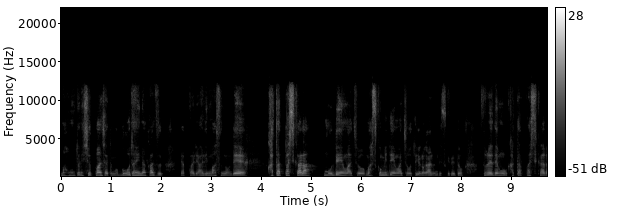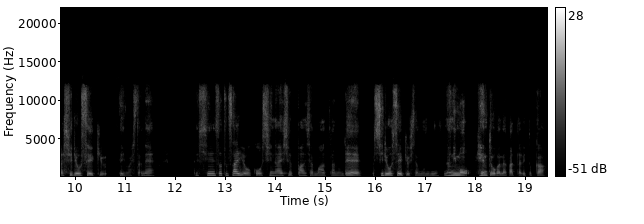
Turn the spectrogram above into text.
まあ、本当に出版社っても膨大な数やっぱりありますので片っ端からもう電話帳マスコミ電話帳っていうのがあるんですけれどそれでもう片っ端から資料請求していましたね。で新卒採用をこうしない出版社もあったので資料請求したものの何も返答がなかったりとか、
